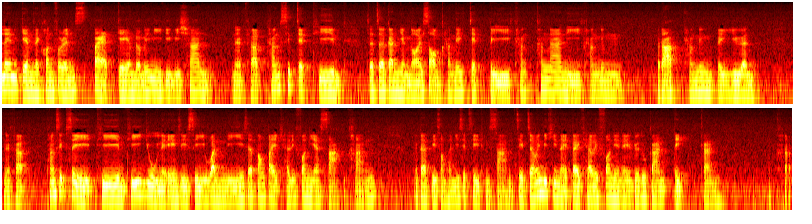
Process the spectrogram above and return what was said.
เล่นเกมใน conference 8 เกมโดยไม่มีดิวิชั่นนะครับทั้ง 17 ทีม จะเจอกันอย่างน้อย 2 ครั้งใน 7 ปีข้งข้างหน้านี้ครั้งหนึ่งรับครั้งหนึ่งไปเยือนนะครับทั้ง 14 ทีมที่อยู่ใน ACC วันนี้จะต้องไปแคลิฟอร์เนีย 3 ครั้ง ตั้งแต่ปี 2024 ถึง 30 จะไม่มีทีมไหนไปแคลิฟอร์เนียในฤดูกาลติดกันครับ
